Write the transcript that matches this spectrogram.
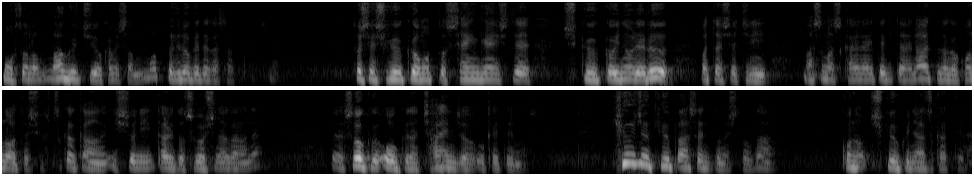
もうその間口を神様もっと広げてくださってですね。そして祝福をもっと宣言して祝福を祈れる私たちにますます変えられていきたいなというのがこの私2日間一緒に彼と過ごしながらねすごく多くのチャレンジを受けています。99%の人がこの祝福に預かっていない。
